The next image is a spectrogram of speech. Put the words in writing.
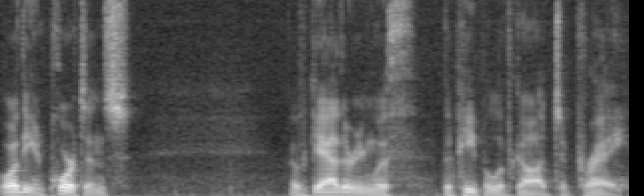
or the importance of gathering with the people of God to pray.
